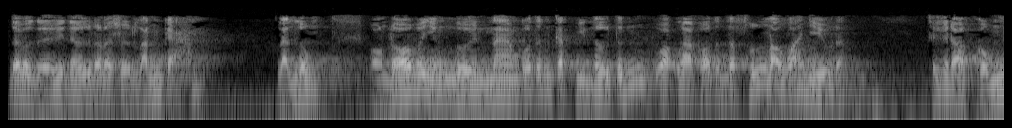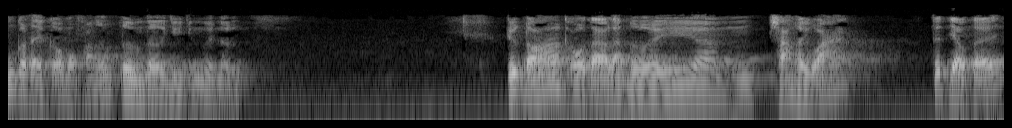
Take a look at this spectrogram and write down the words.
Đối với người nữ, đó là sự lãnh cảm, lạnh lùng. Còn đối với những người nam có tính cách như nữ tính hoặc là có tính cách hướng nội quá nhiều đó, thì người đó cũng có thể có một phản ứng tương tự như những người nữ trước đó cậu ta là người uh, xã hội hóa thích giao tế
